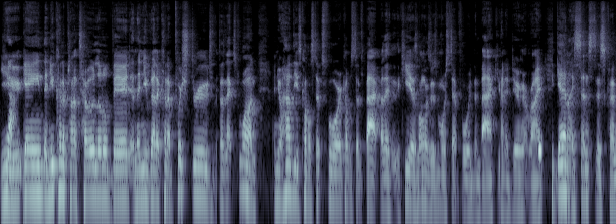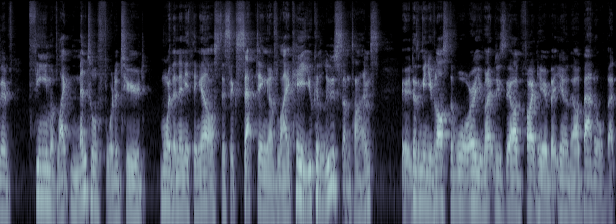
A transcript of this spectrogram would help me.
you yeah. gain, then you kind of plateau a little bit, and then you've got to kind of push through to the next one and you'll have these couple steps forward, couple steps back. But I think the key, is as long as there's more step forward than back, you're kind of doing it right. Again, I sense this kind of theme of like mental fortitude more than anything else. This accepting of like, hey, you can lose sometimes. It doesn't mean you've lost the war. You might lose the odd fight here, but you know the odd battle. But,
